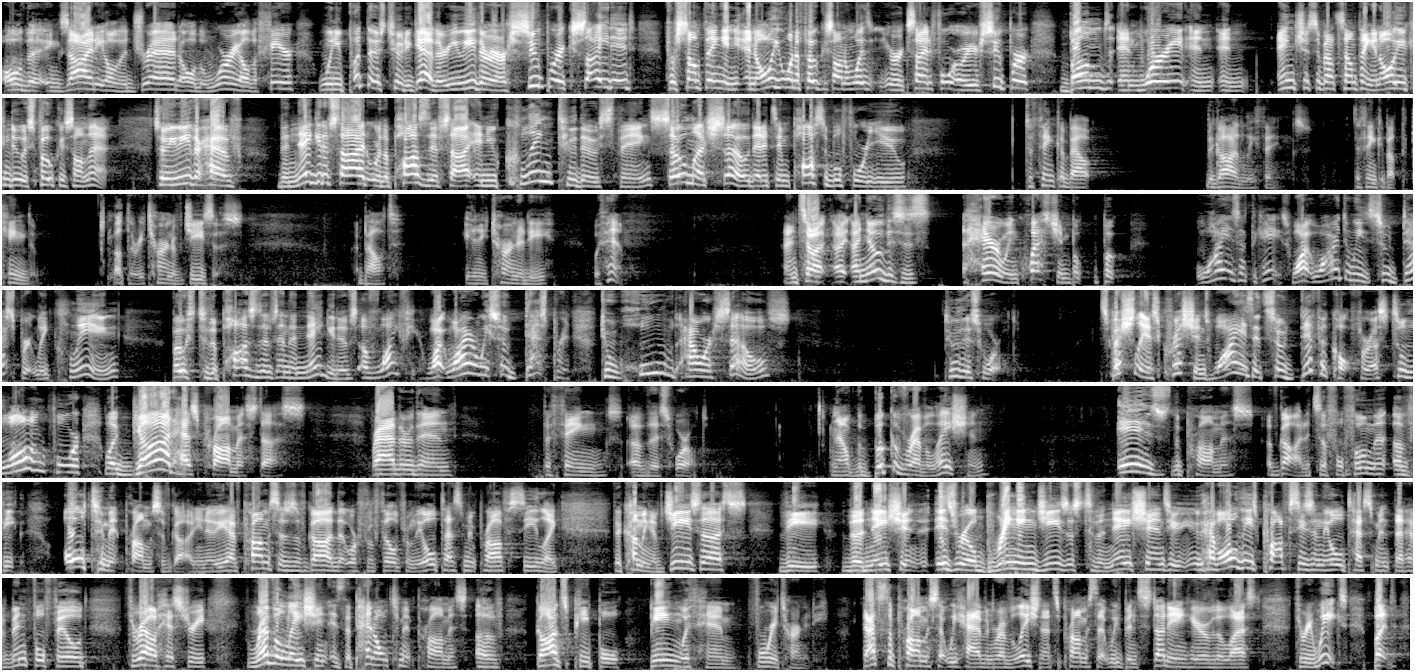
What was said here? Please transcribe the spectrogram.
all the anxiety, all the dread, all the worry, all the fear, when you put those two together, you either are super excited for something and, and all you want to focus on is what you're excited for, or you're super bummed and worried and, and anxious about something and all you can do is focus on that. So you either have the negative side or the positive side and you cling to those things so much so that it's impossible for you to think about the godly things. to think about the kingdom, about the return of Jesus, about an eternity with Him. And so I, I know this is a harrowing question, but, but why is that the case? Why, why do we so desperately cling both to the positives and the negatives of life here? Why, why are we so desperate to hold ourselves to this world? Especially as Christians, why is it so difficult for us to long for what God has promised us rather than the things of this world? Now, the book of Revelation is the promise of God. It's a fulfillment of the ultimate promise of God. You know, you have promises of God that were fulfilled from the Old Testament prophecy, like the coming of Jesus, the, the nation, Israel bringing Jesus to the nations. You, you have all these prophecies in the Old Testament that have been fulfilled throughout history. Revelation is the penultimate promise of God's people being with Him for eternity. That's the promise that we have in Revelation. That's the promise that we've been studying here over the last three weeks. But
